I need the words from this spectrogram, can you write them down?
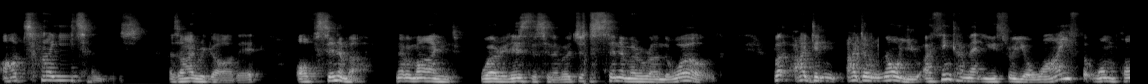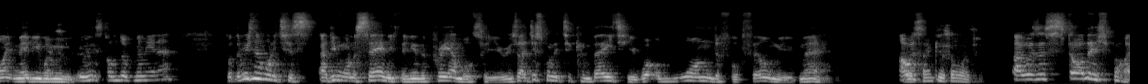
are titans, as I regard it, of cinema. Never mind where it is the cinema, just cinema around the world. But I didn't, I don't know you. I think I met you through your wife at one point, maybe when we were doing Slumdog Millionaire. But the reason I wanted to, I didn't want to say anything in the preamble to you is I just wanted to convey to you what a wonderful film you've made. I Well, was, thank you so much. I was astonished by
